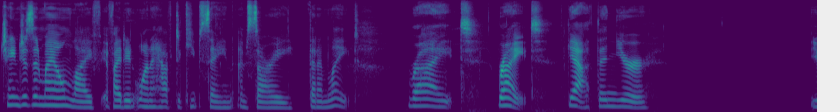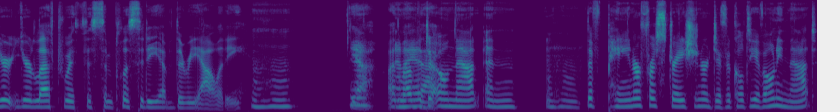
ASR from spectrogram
changes in my own life if i didn't want to have to keep saying i'm sorry that i'm late Right. Right. Yeah. Then you're you're you're left with the simplicity of the reality. mm-hmm. Yeah. I and love i had that. to own that and mm-hmm. the pain or frustration or difficulty of owning that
